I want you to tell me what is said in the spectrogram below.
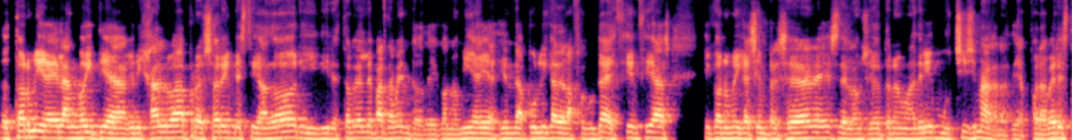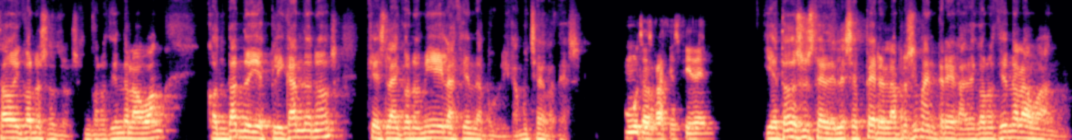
Doctor Miguel Angoitia Grijalva, profesor e investigador y director del Departamento de Economía y Hacienda Pública de la Facultad de Ciencias Económicas y Empresariales de la Universidad Autónoma de Madrid, muchísimas gracias por haber estado hoy con nosotros en Conociendo la UAN, contando y explicándonos qué es la economía y la hacienda pública. Muchas gracias. Muchas gracias, Fidel. Y a todos ustedes les espero en la próxima entrega de Conociendo la UAN.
